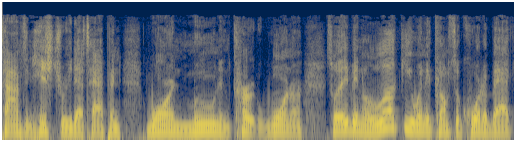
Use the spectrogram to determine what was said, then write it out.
times in history that's happened. Warren Moon and Kurt Warner. So they've been lucky when it comes to quarterback,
